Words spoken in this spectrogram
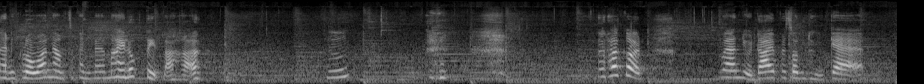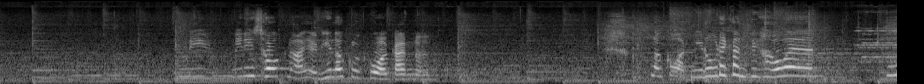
แฟนกลัวว่าน้ำจะเป็นแม่ไม้ลูกติดเหรอคะหึแล้วถ้าเกิดแฟนอยู่ได้ไปจนถึงแก่ ไม่ไม่ได้โชคร้ายอย่างที่เรากลัวๆกันนะเรากอดมีลูกด้วยกันสิคะแวนหึ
